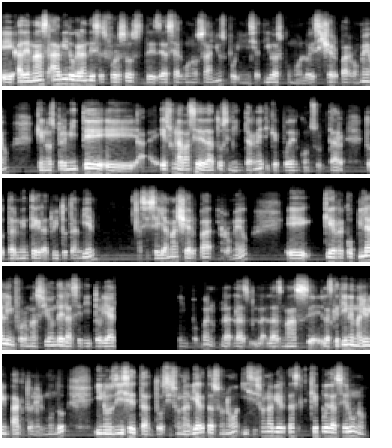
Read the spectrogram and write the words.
Eh, además, ha habido grandes esfuerzos desde hace algunos años por iniciativas como lo es Sherpa Romeo, que nos permite, es una base de datos en Internet y que pueden consultar totalmente gratuito también. Así se llama Sherpa Romeo, eh, que recopila la información de las editoriales las, más, eh, las que tienen mayor impacto en el mundo y nos dice tanto si son abiertas o no y si son abiertas, ¿qué puede hacer uno?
